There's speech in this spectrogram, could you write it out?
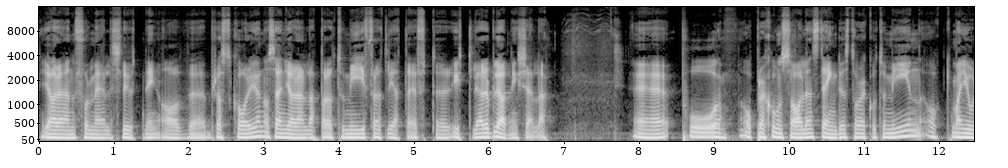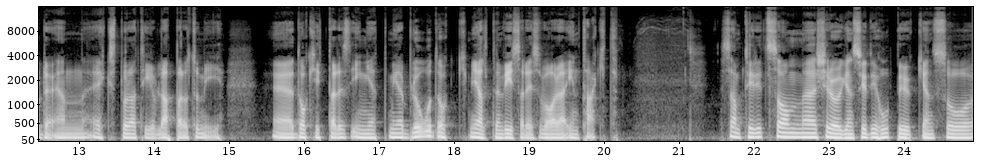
göra en formell slutning av eh, bröstkorgen och sen göra en laparotomi för att leta efter ytterligare blödningskälla. Ehm, på operationssalen stängdes torakotomin och man gjorde en explorativ laparotomi. Dock hittades inget mer blod och mjälten visade sig vara intakt. Samtidigt som eh, kirurgen sydde ihop buken så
